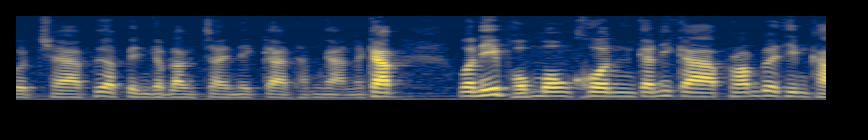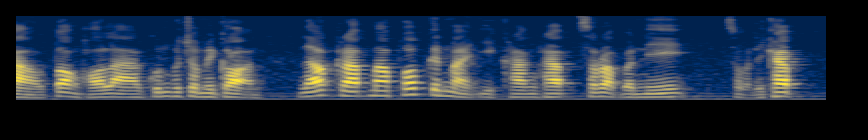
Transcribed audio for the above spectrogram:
กดแชร์ เพื่อเป็นกำลังใจในการทำงานนะครับ วันนี้ผมมงคลกนิกาพร้อมด้วยทีมข่าวต้องขอลาคุณผู้ชมไปก่อน แล้วกลับมาพบกันใหม่อีกครั้งครับสำหรับวันนี้ สวัสดีครับ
